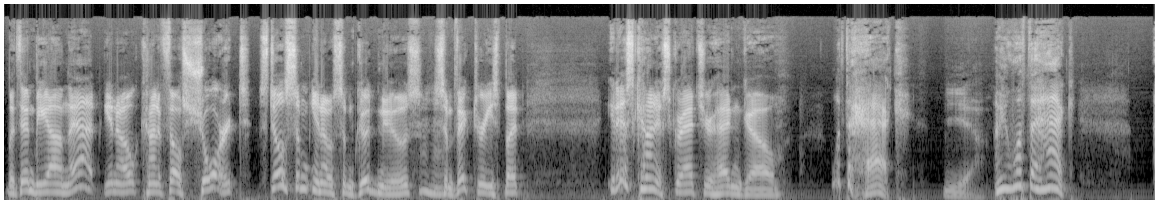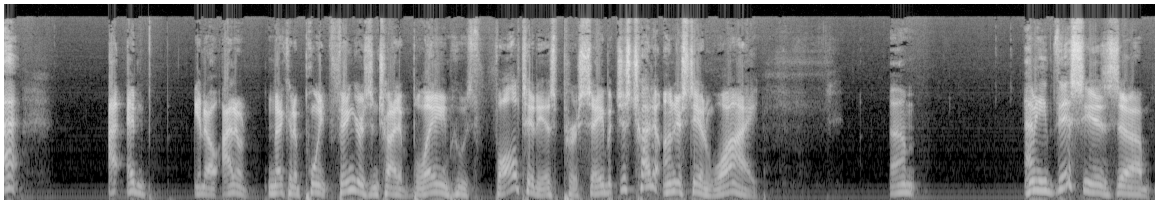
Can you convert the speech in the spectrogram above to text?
but then beyond that, you know, kind of fell short. Still some, you know, some good news, some victories, but you just kind of scratch your head and go, "What the heck?" Yeah. I mean, what the heck? I, I and you know, I don't. I'm not going to point fingers and try to blame whose fault it is per se, but just try to understand why. Um, I mean, this is. Um,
